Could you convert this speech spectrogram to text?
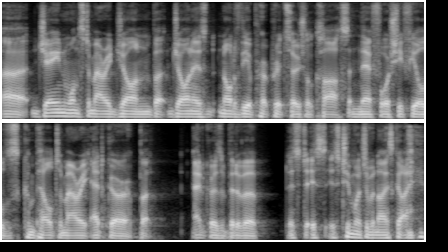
uh, Jane wants to marry John, but John is not of the appropriate social class, and therefore she feels compelled to marry Edgar, but Edgar is a bit of a is is, is too much of a nice guy.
